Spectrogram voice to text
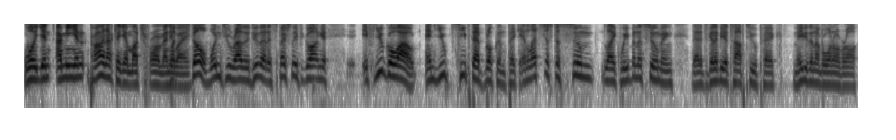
Well, you, I mean, you're probably not gonna get much for him anyway. But still, wouldn't you rather do that, especially if you go out and get if you go out and you keep that Brooklyn pick, and let's just assume, like we've been assuming, that it's going to be a top two pick, maybe the number one overall.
